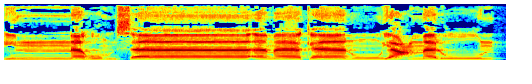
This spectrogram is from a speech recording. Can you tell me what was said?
إنهم ساء ما كانوا يعملون.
